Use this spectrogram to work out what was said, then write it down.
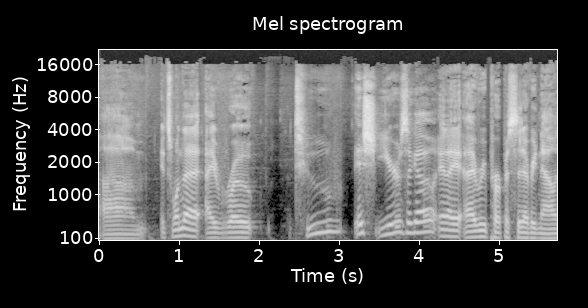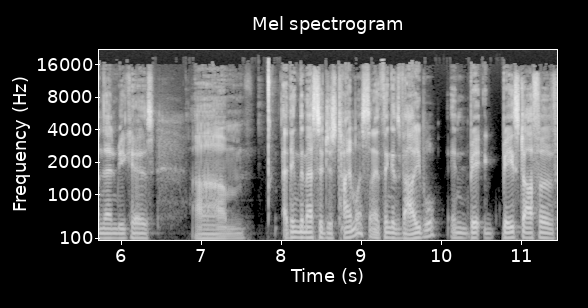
Um, it's one that I wrote two ish years ago, and I, I, repurpose it every now and then because um, I think the message is timeless and I think it's valuable. And ba- based off of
